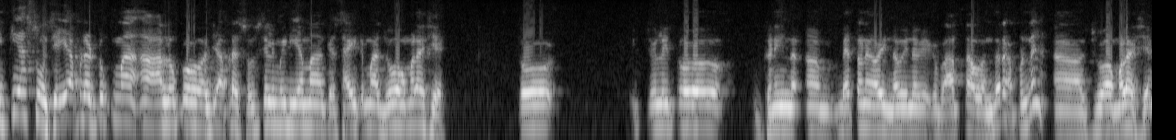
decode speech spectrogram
ઇતિહાસ શું છે એ આપણે ટૂંકમાં આ લોકો જે આપણે સોશિયલ મીડિયામાં કે સાઇટમાં જોવા મળે છે, તો એકચ્યુઅલી તો ઘણી બે ત્રણ નવી નવી વાર્તાઓ અંદર આપણને જોવા મળે છે.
